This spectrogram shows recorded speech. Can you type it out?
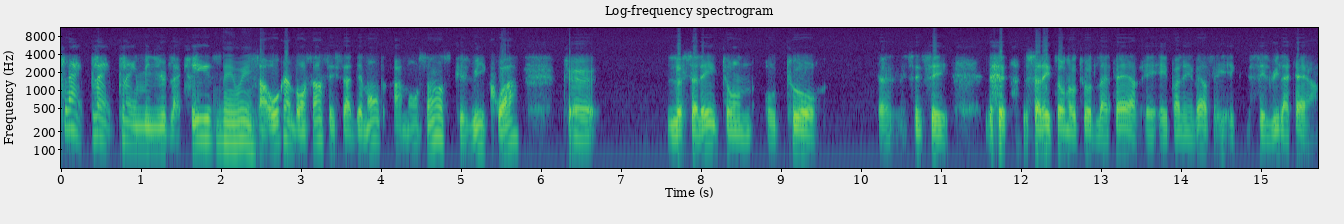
plein, plein, plein milieu de la crise. Ben oui. Ça n'a aucun bon sens et ça démontre, à mon sens, que lui croit que le soleil tourne autour. Euh, le soleil tourne autour de la Terre et, pas l'inverse. C'est lui la Terre.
